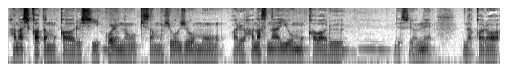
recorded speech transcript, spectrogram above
話し方も変わるし声の大きさも表情もあるいは話す内容も変わるん。ですよね。だから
